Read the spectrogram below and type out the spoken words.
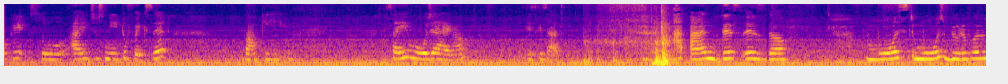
okay so I just need to fix it बाकी सही हो जाएगा इसके साथ। And this is the most most beautiful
